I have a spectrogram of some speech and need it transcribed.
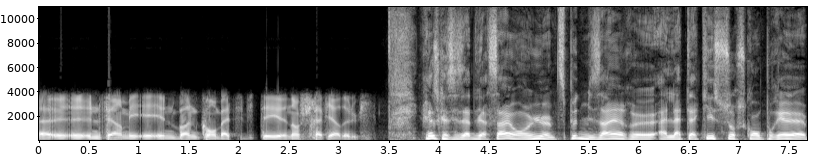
euh, une ferme et une bonne combativité. Non, je très fier de lui. Il reste que ses adversaires ont eu un petit peu de misère à l'attaquer sur ce qu'on pourrait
